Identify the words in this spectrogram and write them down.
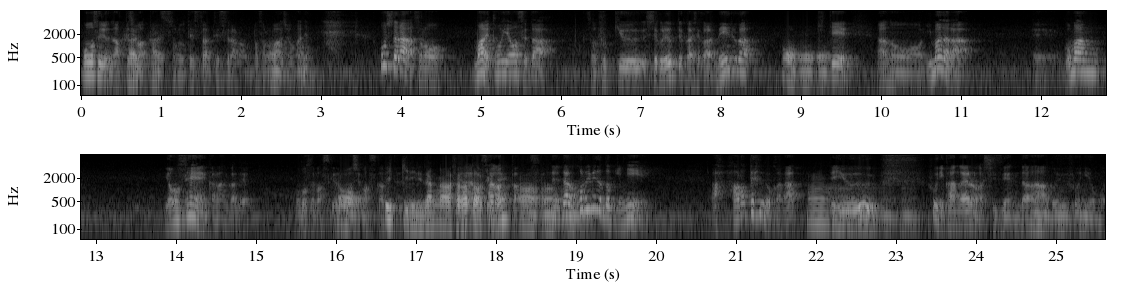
戻せるようになってしまったんです、はいそのテスラテスラのそのバージョンがね、そしたらその前問い合わせたその復旧してくれるっていう会社からメールがうんうんうん。来て、あの今なら、えー5万4000円かなんかで戻せますけどどうしますかみたいな。一気に値段が下がったわけね。下がったんですよね、うんうんうん。だからこれ見た時にあ払ってんのかなっていうふうに考えるのが自然だなというふうに思っ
